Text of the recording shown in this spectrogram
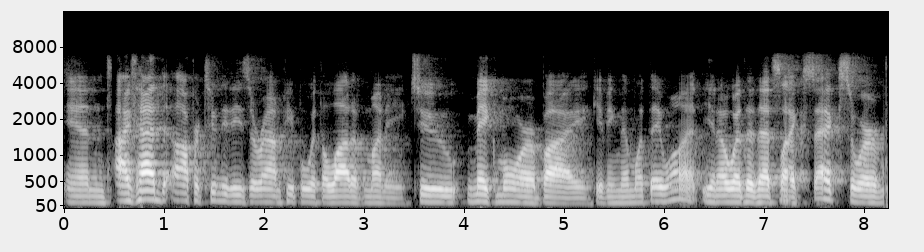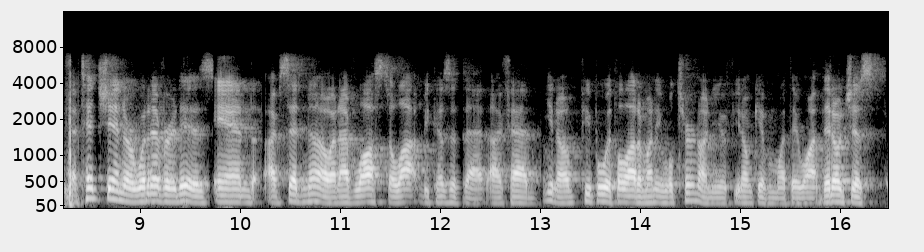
and I've had opportunities around people with a lot of money to make more by giving them what they want, you know, whether that's like sex or attention or whatever it is. And I've said no, and I've lost a lot because of that. I've had, you know, people with a lot of money will turn on you if you don't give them what they want. They don't just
